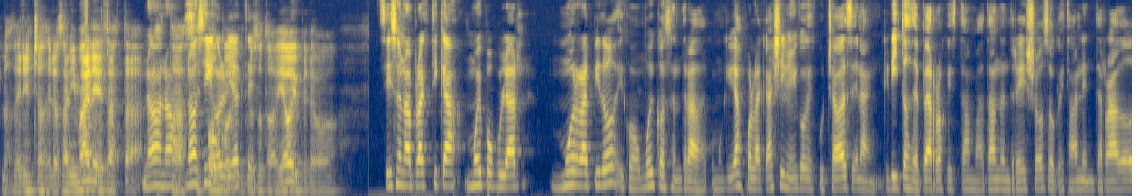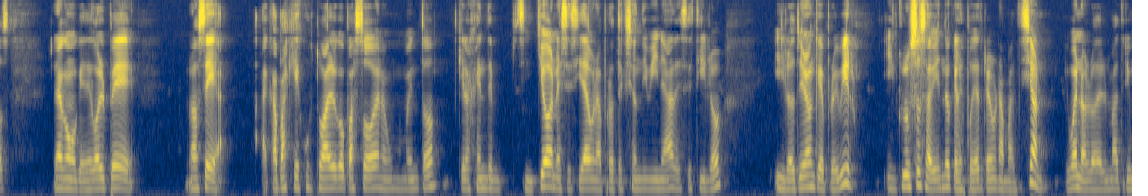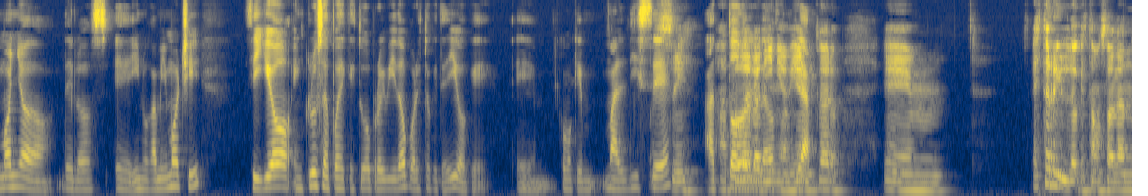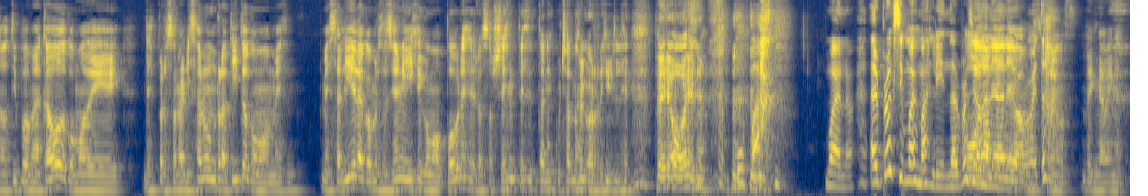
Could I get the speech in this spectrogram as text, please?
los derechos de los animales hasta, no, no, no, sí, incluso todavía hoy, pero... Se hizo una práctica muy popular muy rápido y como muy concentrada. Como que ibas por la calle y lo único que escuchabas eran gritos de perros que se estaban matando entre ellos o que estaban enterrados. Era como que de golpe, no sé, capaz que justo algo pasó en algún momento que la gente sintió necesidad de una protección divina de ese estilo y lo tuvieron que prohibir, incluso sabiendo que les podía traer una maldición. Y bueno, lo del matrimonio de los eh, Inugami Mochi siguió incluso después de que estuvo prohibido, por esto que te digo, que eh, como que maldice a, toda la línea, bien, claro. Em, es terrible lo que estamos hablando, tipo, me acabo como de despersonalizar un ratito, como me, salí de la conversación y dije como, pobres de los oyentes, están escuchando algo horrible, pero bueno. Upa. bueno, el próximo es más lindo, el próximo oh, es más lindo, vamos, Venga, venga.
